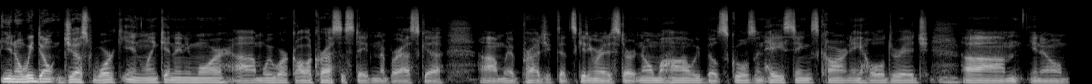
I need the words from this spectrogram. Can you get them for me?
you know, we don't just work in Lincoln anymore. Um, we work all across the state of Nebraska. Um, we have a project that's getting ready to start in Omaha. We built schools in Hastings, Kearney, Holdrege, mm-hmm. um, you know,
